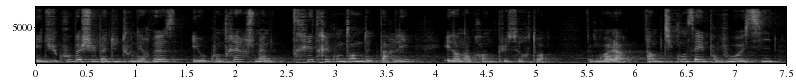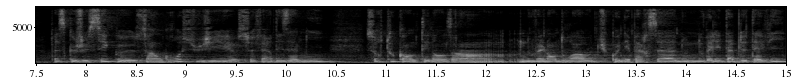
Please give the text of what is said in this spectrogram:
Et du coup, bah, je suis pas du tout nerveuse, et au contraire, je suis même très très contente de te parler et d'en apprendre plus sur toi. Donc voilà, un petit conseil pour vous aussi, parce que je sais que c'est un gros sujet, euh, se faire des amis, surtout quand tu es dans un nouvel endroit où tu connais personne, ou une nouvelle étape de ta vie,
